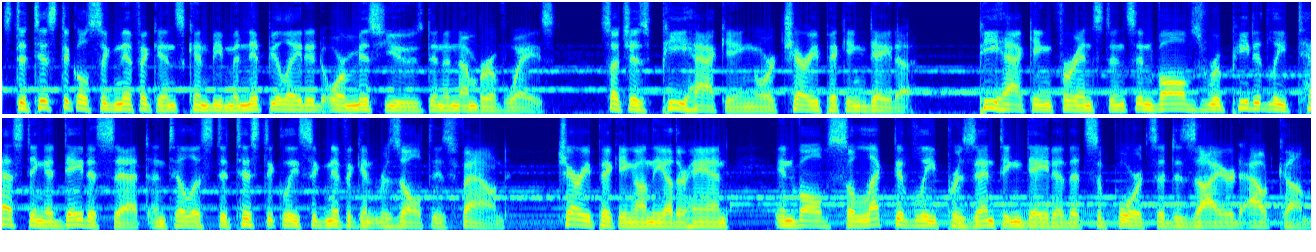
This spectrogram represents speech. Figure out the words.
Statistical significance can be manipulated or misused in a number of ways, such as p-hacking or cherry-picking data. P-hacking, for instance, involves repeatedly testing a data set until a statistically significant result is found. Cherry-picking, on the other hand, involves selectively presenting data that supports a desired outcome.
